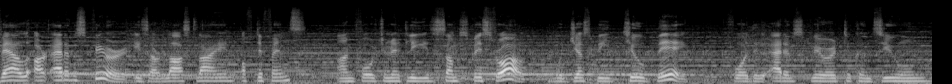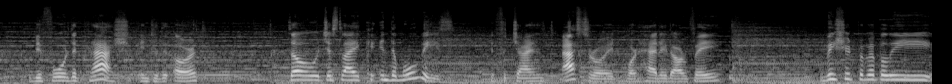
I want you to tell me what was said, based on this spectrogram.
Well, our atmosphere is our last line of defense. Unfortunately, some space rock would just be too big for the atmosphere to consume before the crash into the Earth. So, just like in the movies, if a giant asteroid were headed our way, we should probably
